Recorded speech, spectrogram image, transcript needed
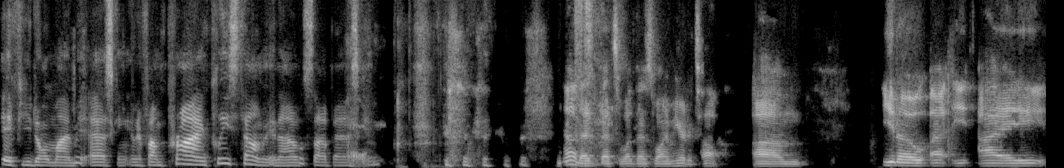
If you don't mind me asking, and if I'm prying, please tell me, and I will stop asking. no, that, that's what that's why I'm here to talk. Um, you know, I, I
